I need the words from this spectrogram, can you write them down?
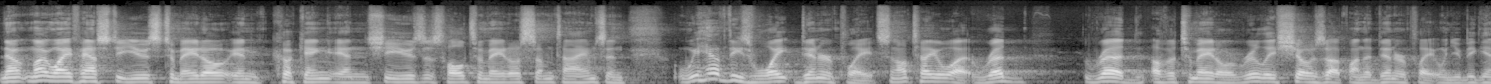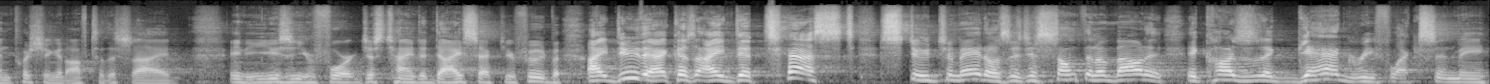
Now, my wife has to use tomato in cooking, and she uses whole tomatoes sometimes. And we have these white dinner plates. And I'll tell you what, red, red of a tomato really shows up on the dinner plate when you begin pushing it off to the side and you're using your fork just trying to dissect your food. But I do that because I detest stewed tomatoes. There's just something about it, it causes a gag reflex in me.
